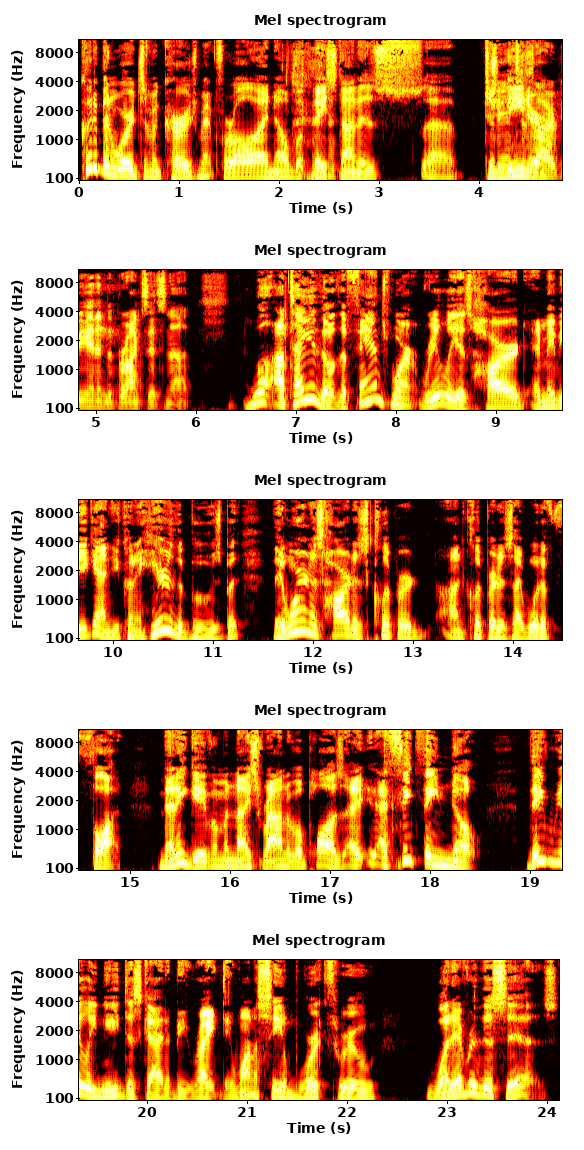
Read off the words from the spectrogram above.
Could have been words of encouragement for all I know, but based on his uh, Chances demeanor, are, being in the Bronx, it's not. well, I'll tell you though, the fans weren't really as hard, and maybe again you couldn't hear the boos, but they weren't as hard as Clippard on Clippard as I would have thought. Many gave him a nice round of applause. I, I think they know they really need this guy to be right. They want to see him work through whatever this is.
